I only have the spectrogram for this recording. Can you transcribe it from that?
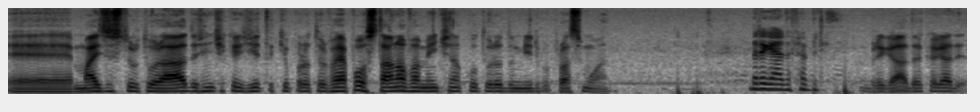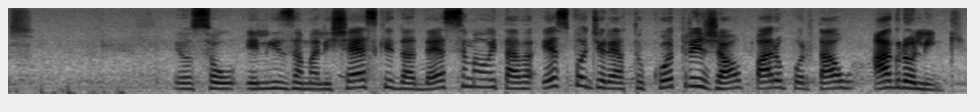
é, mais estruturado, a gente acredita que o produtor vai apostar novamente na cultura do milho para o próximo ano. Obrigada, Fabrício. Obrigado, eu que agradeço. Eu sou Elisa Malicheski, da 18ª Expo Direto Cotrijal para o portal AgroLink.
